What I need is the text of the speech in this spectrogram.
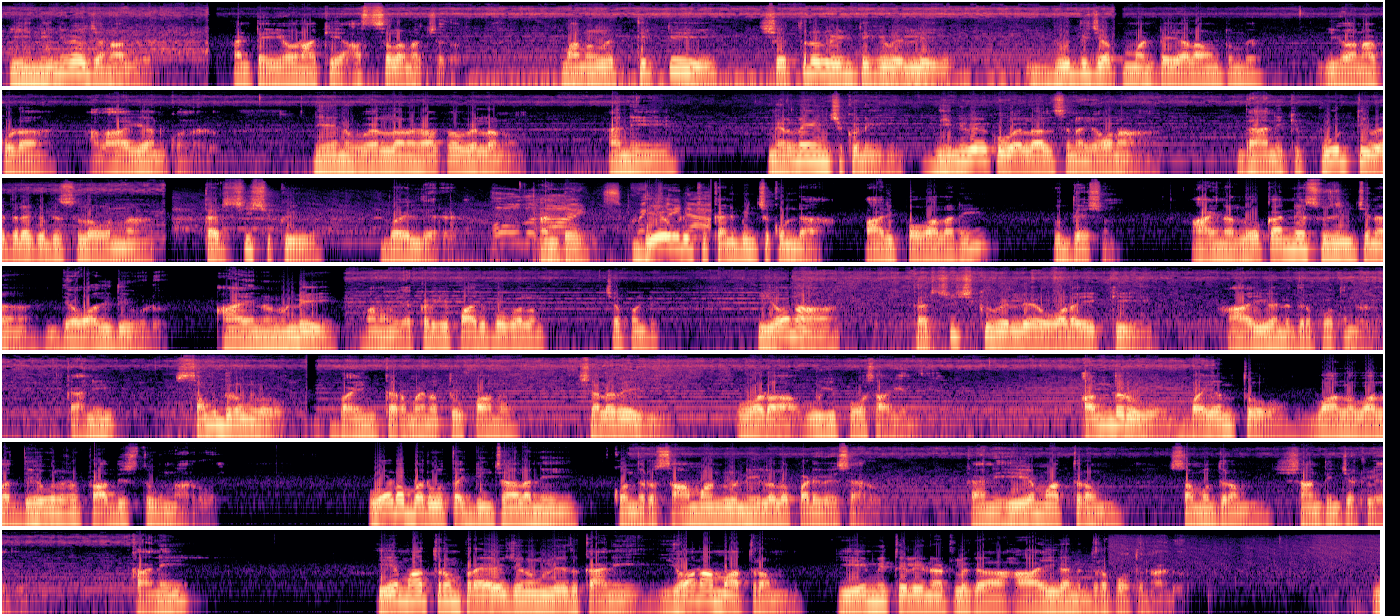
ఈ నినివే జనాలు అంటే యోనాకి అస్సలు నచ్చదు. మనల్ని తిట్టి శత్రువుల ఇంటికి వెళ్ళి బుద్ధి చెప్పమంటే ఎలా ఉంటుంది? యోనా కూడా అలాగే అనుకున్నాడు. నేను వెళ్ళనుగాక వెళ్ళను అని నిర్ణయించుకుని నినివేకు వెళ్ళాల్సిన యోన దానికి పూర్తి వ్యతిరేక దిశలో ఉన్న తర్శిషుకు బయలుదేరాడు. అంటే దేవుడికి కనిపించకుండా పారిపోవాలని ఉద్దేశం. ఆయన లోకాన్నే సృజించిన దేవాది దేవుడు. ఆయన నుండి మనం ఎక్కడికి పారిపోగలం? చెప్పండి. యోన తర్శిషుకు వెళ్ళే ఓడ ఎక్కి హాయిగా నిద్రపోతున్నాడు. కానీ సముద్రంలో భయంకరమైన తుఫాను చెలరేగి ఓడ ఊగిపోసాగింది. అందరూ భయంతో వాళ్ళ వాళ్ళ దేవులను ప్రార్థిస్తూ ఉన్నారు. ఓడ బరువు తగ్గించాలని కొందరు సామాన్లు నీళ్ళలో పడివేశారు. కానీ ఏమాత్రం సముద్రం శాంతించట్లేదు. కానీ ఏమాత్రం ప్రయోజనం లేదు కానీ యోనా మాత్రం ఏమీ తెలియనట్లుగా హాయిగా నిద్రపోతున్నాడు.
